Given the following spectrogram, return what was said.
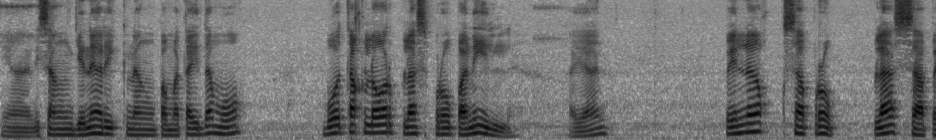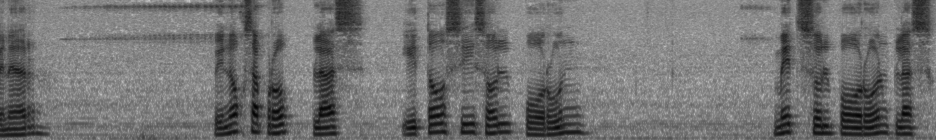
Yan, isang generic ng pamatay damo. Botaclor plus propanil. Ayan. Penoxaprop plus sapener. Penoxaprop plus itosisulforon. Metsulforon plus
